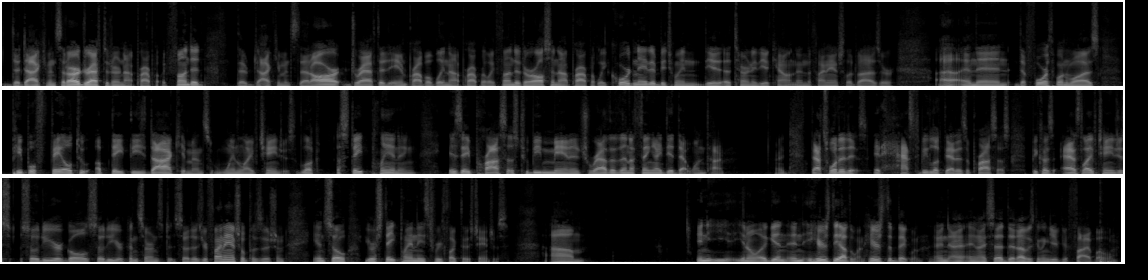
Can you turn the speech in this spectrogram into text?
The documents that are drafted are not properly funded. The documents that are drafted and probably not properly funded are also not properly coordinated between the attorney, the accountant, and the financial advisor. Uh, and then the fourth one was people fail to update these documents when life changes. Look, estate planning is a process to be managed rather than a thing I did that one time. Right? That's what it is. It has to be looked at as a process because as life changes, so do your goals, so do your concerns, so does your financial position, and so your estate plan needs to reflect those changes. Um, and you know, again, and here's the other one. Here's the big one, and and I said that I was going to give you five of them.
